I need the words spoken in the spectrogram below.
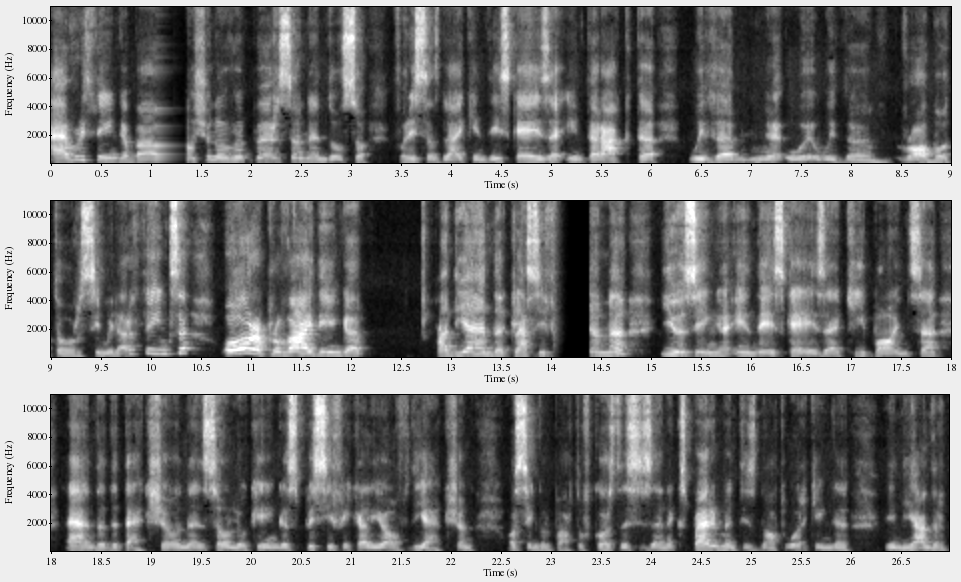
everything about motion of a person and also for instance, like in this case, interact with um, with um, robot or similar things, or providing uh, at the end a classification using in this case uh, key points uh, and detection and so looking specifically of the action of single part. Of course this is an experiment is not working uh, in the 100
